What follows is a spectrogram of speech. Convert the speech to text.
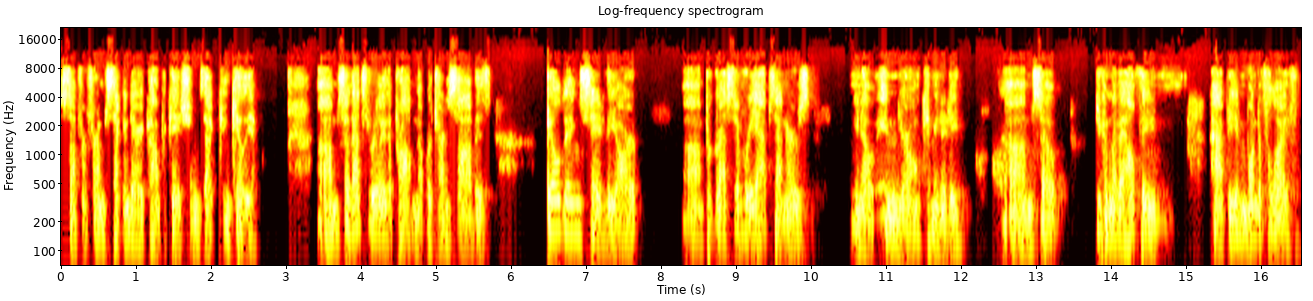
suffer from secondary complications that can kill you. Um, so that's really the problem that we're trying to solve is building state of the art um, progressive rehab centers, you know, in your own community. Um, so you can live a healthy, happy, and wonderful life.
